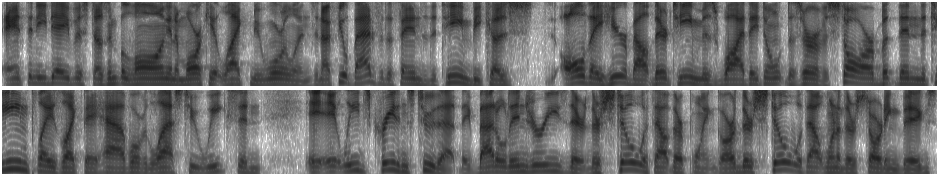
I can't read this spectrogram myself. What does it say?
Anthony Davis doesn't belong in a market like New Orleans. And I feel bad for the fans of the team because all they hear about their team is why they don't deserve a star. But then the team plays like they have over the last two weeks, and it, it leads credence to that. They've battled injuries. They're, they're still without their point guard, they're still without one of their starting bigs.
